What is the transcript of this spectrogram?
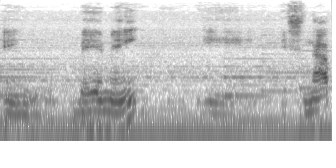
en BMI y Snap,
